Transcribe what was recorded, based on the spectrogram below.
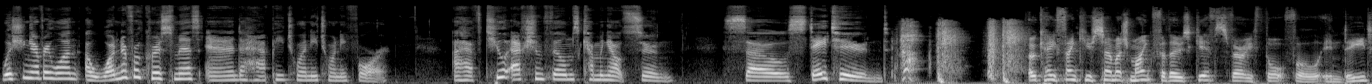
Wishing everyone a wonderful Christmas and a happy 2024. I have two action films coming out soon, so stay tuned. Okay, thank you so much, Mike, for those gifts. Very thoughtful indeed.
